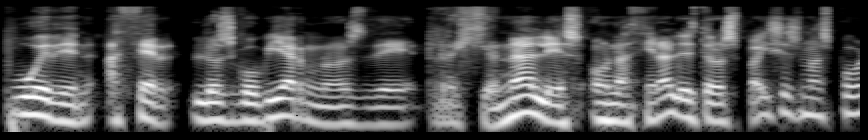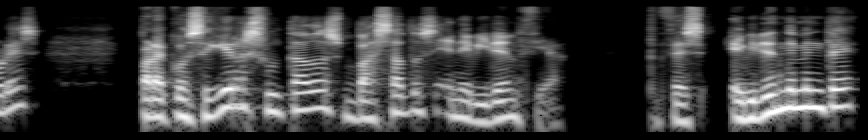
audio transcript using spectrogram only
pueden hacer los gobiernos de regionales o nacionales de los países más pobres para conseguir resultados basados en evidencia. Entonces, evidentemente,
